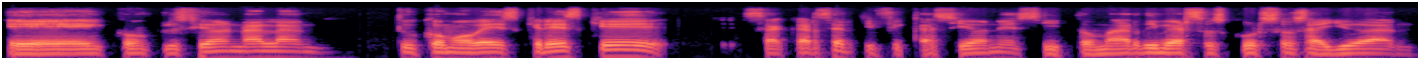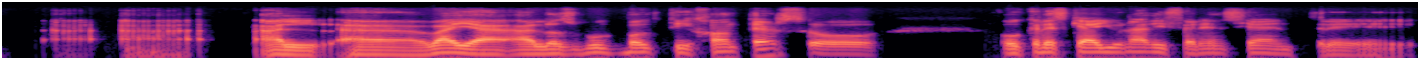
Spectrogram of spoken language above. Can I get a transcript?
eh, conclusión, Alan, ¿tú cómo ves? ¿Crees que sacar certificaciones y tomar diversos cursos ayudan a, vaya, a los book bounty hunters o, o crees que hay una diferencia entre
